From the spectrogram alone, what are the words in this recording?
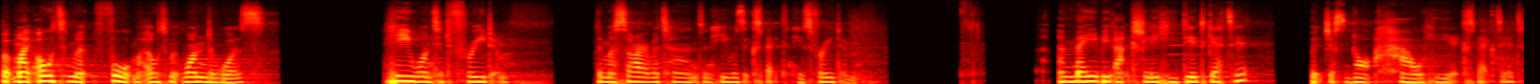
But my ultimate thought, my ultimate wonder was he wanted freedom. The Messiah returned and he was expecting his freedom. And maybe actually he did get it, but just not how he expected.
